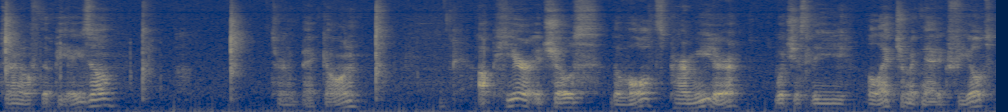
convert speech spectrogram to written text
turn off the piezo, turn it back on. Up here it shows the volts per meter, which is the electromagnetic field,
